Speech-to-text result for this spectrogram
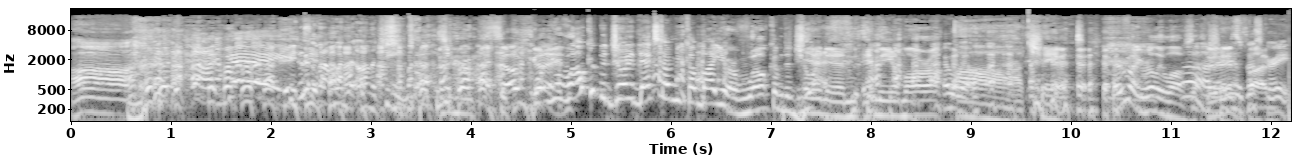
ah, Yay! just that I'm on the team. So good. Well, you're welcome to join. Next time you come by, you are welcome to join Yes. in in the Amara ah, chant. Everybody really loves that. Oh, chant. It it is is. That's fun. great.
